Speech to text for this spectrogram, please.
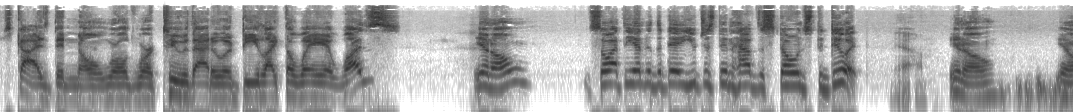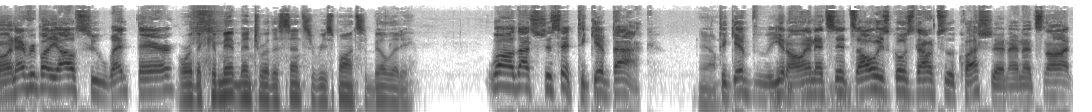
These guys didn't know in world war ii that it would be like the way it was you know? So at the end of the day you just didn't have the stones to do it. Yeah. you know? You know and everybody else who went there Or the commitment, or the sense of responsibility. well that's just it to give back Yeah. to give you know and it's it's always goes down to the question and it's not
